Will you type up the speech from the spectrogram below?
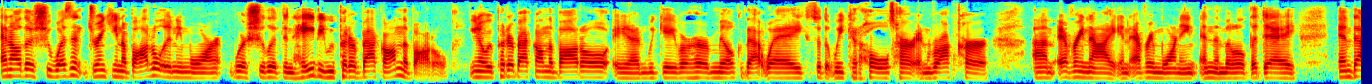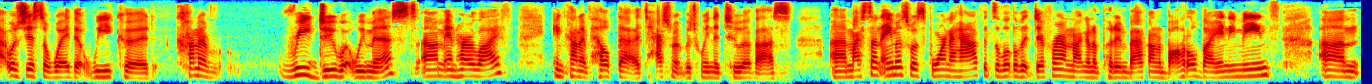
and although she wasn't drinking a bottle anymore where she lived in Haiti, we put her back on the bottle. You know, we put her back on the bottle and we gave her her milk that way so that we could hold her and rock her um, every night and every morning in the middle of the day. And that was just a way that we could kind of redo what we missed um, in her life and kind of help that attachment between the two of us. Uh, my son Amos was four and a half. It's a little bit different. I'm not going to put him back on a bottle by any means. Um,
